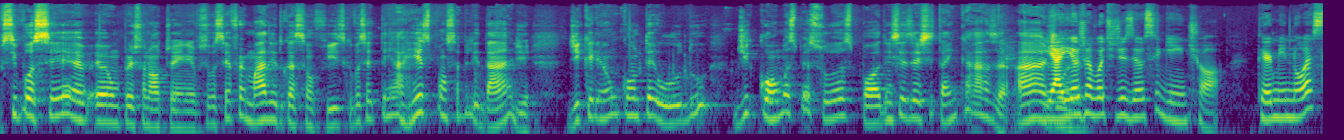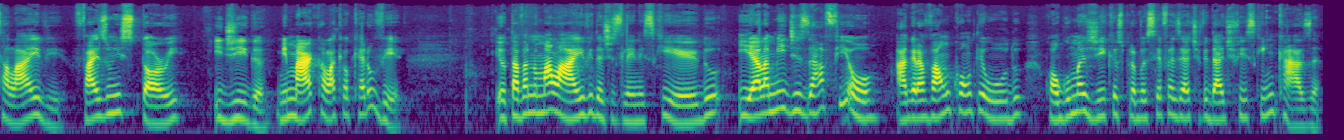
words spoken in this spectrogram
Se você é, um personal trainer, se você é formado em educação física, você tem a responsabilidade de criar um conteúdo de como as pessoas podem se exercitar em casa. Ah, e aí eu já vou te dizer o seguinte, ó. Terminou essa live, faz um story e diga, me marca lá que eu quero ver. eu estava numa live da Gislene Esquerdo e ela me desafiou a gravar um conteúdo com algumas dicas para você fazer atividade física em casa.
